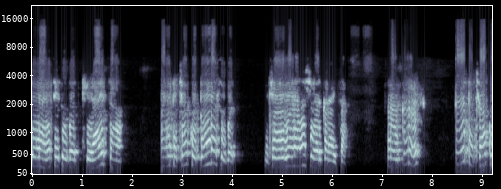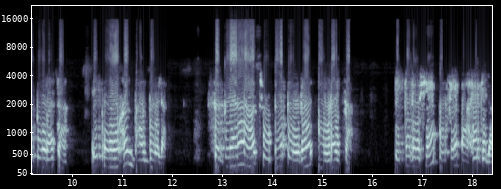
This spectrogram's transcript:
तो नॅन्सी सोबत खेळायचा आणि तिच्या कुटुंबासोबत जेवण शेअर करायचा. लवकरच तो तिच्या कुटुंबाचा एक मोहन भाग भरला सगळ्यांना छोटा पेंगुइन आवडायचा. एके दिवशी पफी बाहेर गेला.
